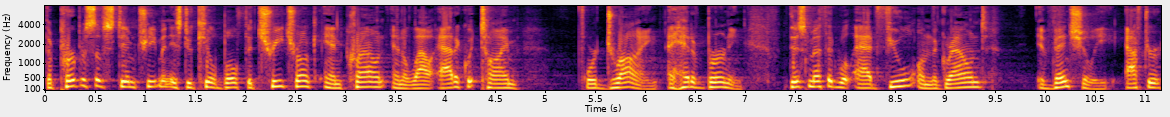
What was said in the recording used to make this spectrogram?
The purpose of stem treatment is to kill both the tree trunk and crown and allow adequate time for drying ahead of burning. This method will add fuel on the ground eventually after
